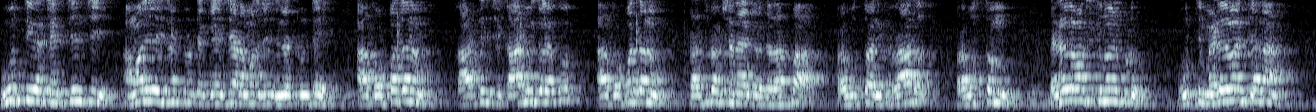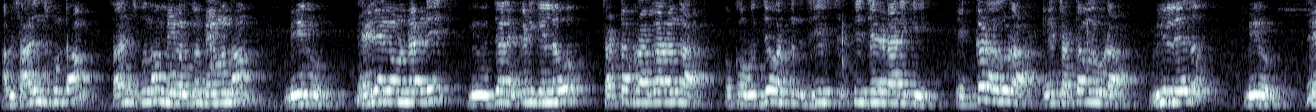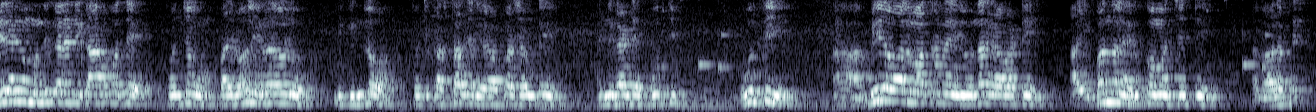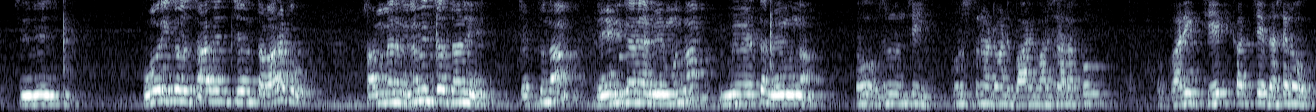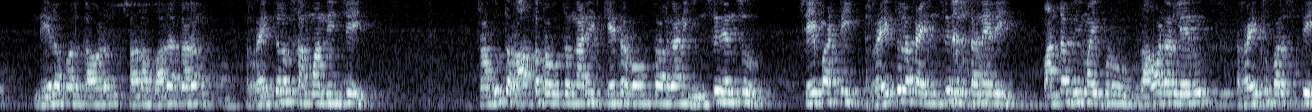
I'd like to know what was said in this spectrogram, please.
పూర్తిగా చర్చించి అమలు చేసినట్టుంటే కేసీఆర్ అమలు చేసినట్టుంటే ఆ గొప్పతనం ఆర్టీసీ కార్మికులకు ఆ గొప్పతనం ప్రతిపక్ష నాయకులకు తప్ప ప్రభుత్వానికి రాదు. ప్రభుత్వం మెడలు వంచుతున్నాం ఇప్పుడు. పూర్తి మెడలు వంచాన? అవి సాధించుకుంటాం. సాధించుకుందాం. మేము ఇంకా మేమున్నాం. మీరు ధైర్యంగా ఉండండి. మీ ఉద్యోగాలు ఎక్కడికి వెళ్ళవు. చట్ట ప్రకారంగా ఒక ఉద్యోగస్తుని తీసేయడానికి ఎక్కడ కూడా ఏ చట్టంలో కూడా వీలు లేదు. మీరు ధైర్యంగా ముందుకెళ్ళండి. కాకపోతే కొంచెం పది రోజులు ఇరవై రోజులు మీకు ఇంట్లో కొంచెం కష్టాలు జరిగే అవకాశం ఉంటాయి. ఎందుకంటే పూర్తి పూర్తి బీద వాళ్ళు మాత్రమే వీళ్ళు ఉన్నారు కాబట్టి ఆ ఇబ్బందులను ఎదుర్కోమని చెప్పి వాళ్ళకి సి- కోరికలు సాధించేంత వరకు సమ్మెను విరమించొద్దని చెప్తున్నాం. దేనికైనా మేమున్నాం మీ వెంట మేమున్నాం. రోజుల నుంచి కురుస్తున్నటువంటి భారీ వర్షాలకు వరి చేతికొచ్చే దశలో నేలపాలు కావడం చాలా బాధాకరం. రైతులకు సంబంధించి ప్రభుత్వ రాష్ట్ర ప్రభుత్వం కానీ కేంద్ర ప్రభుత్వాలు కానీ ఇన్సూరెన్స్ చేపట్టి రైతులకు ఆ ఇన్సూరెన్స్ అనేది పంట బీమా ఇప్పుడు రావడం లేదు. రైతు పరిస్థితి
